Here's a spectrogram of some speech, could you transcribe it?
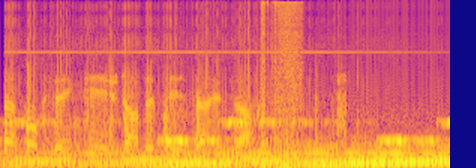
Delta Fox Enki, startet Piste 18. Start.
